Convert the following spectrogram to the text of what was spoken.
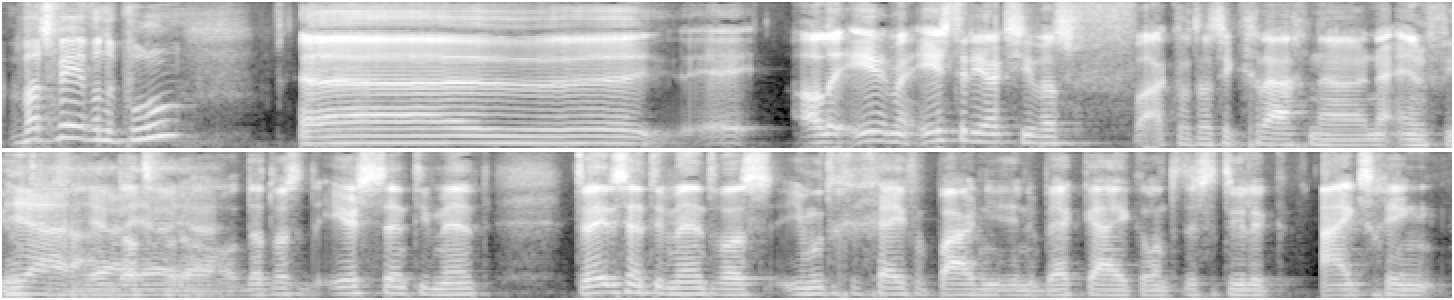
wat vind je van de pool? Eh, allereerst, mijn eerste reactie was... Fuck, wat was ik graag naar, naar Enfield Ja, gegaan. ja, dat ja, vooral. Dat was het eerste sentiment. Het tweede sentiment was... Je moet een gegeven paard niet in de bek kijken. Want het is natuurlijk... Ajax ging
